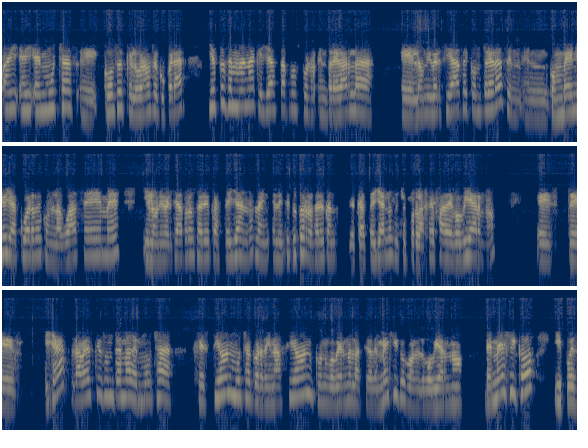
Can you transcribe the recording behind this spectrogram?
hay, hay, muchas eh, cosas que logramos recuperar. Y esta semana que ya estamos por entregar la, eh, la Universidad de Contreras en, en convenio y acuerdo con la UACM y la Universidad Rosario Castellanos, la- el Instituto Rosario Castellanos hecho por la jefa de gobierno, este y ya, la verdad es que es un tema de mucha gestión, mucha coordinación con el gobierno de la Ciudad de México, con el gobierno de México, y pues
